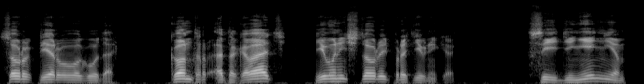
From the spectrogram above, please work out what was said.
1941 года контратаковать и уничтожить противника. Соединением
